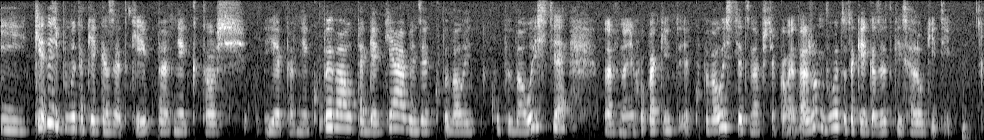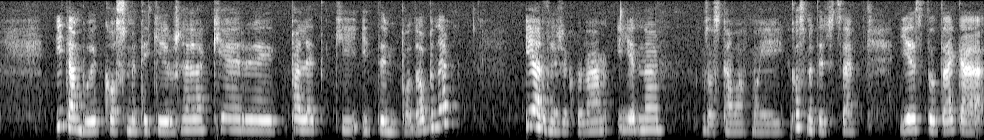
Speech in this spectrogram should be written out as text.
I kiedyś były takie gazetki, pewnie ktoś je pewnie kupywał, tak jak ja, więc jak kupywały, kupywałyście, na pewno nie chłopaki, jak kupywałyście, to napiszcie w komentarzu. Były to takie gazetki z Hello Kitty. I tam były kosmetyki, różne lakiery, paletki i tym podobne. I ja również je kupowałam i jedna została w mojej kosmetyczce. Jest to taka...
